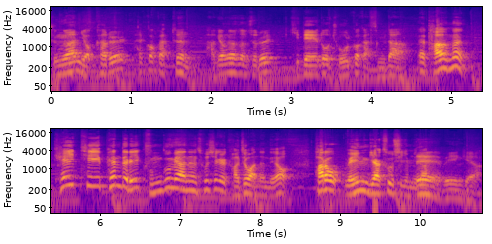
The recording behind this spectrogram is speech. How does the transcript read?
중요한 역할을 할 것 같은 박영현 선수를 기대해도 좋을 것 같습니다. 네, 다음은 KT 팬들이 궁금해하는 소식을 가져왔는데요. 바로 웨인 계약 소식입니다. 네, 외인 계약.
